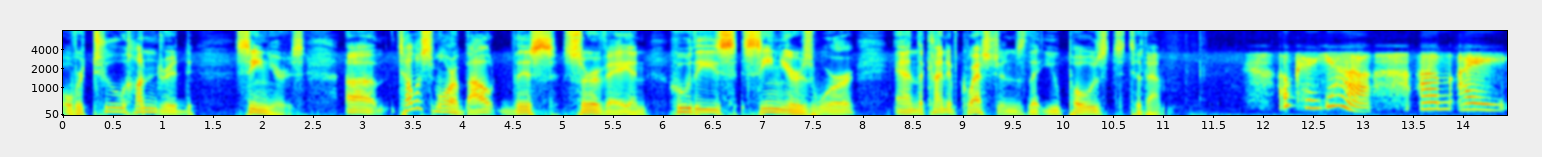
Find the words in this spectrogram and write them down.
over 200 seniors. Uh, tell us more about this survey and who these seniors were and the kind of questions that you posed to them. Okay, yeah. Um, I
